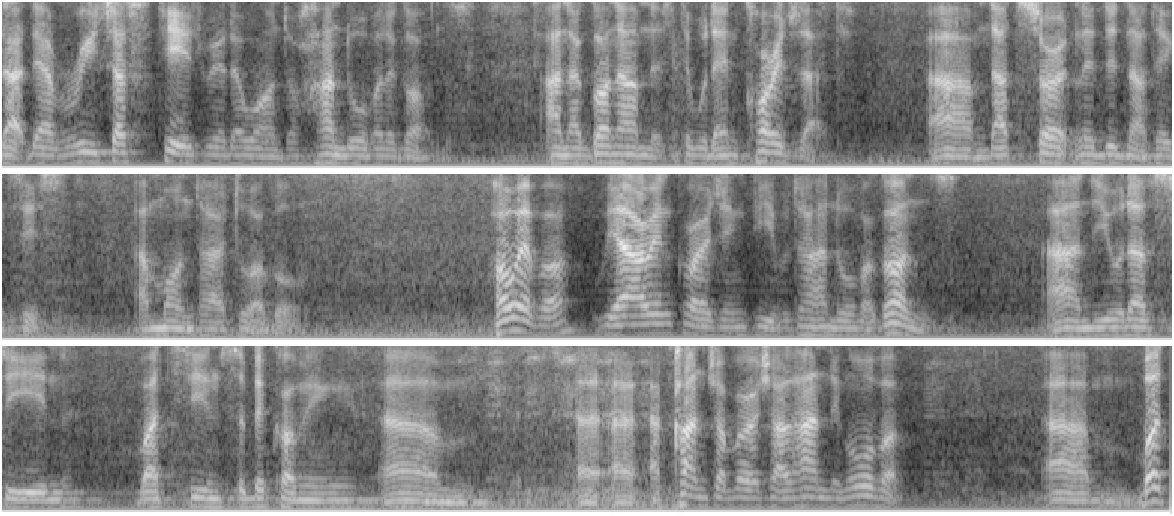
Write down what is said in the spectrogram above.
that they have reached a stage where they want to hand over the guns. And a gun amnesty would encourage that. Um, that certainly did not exist a month or two ago. However, we are encouraging people to hand over guns. And you would have seen what seems to be becoming um, a, a, a, controversial handing over. Um, but,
